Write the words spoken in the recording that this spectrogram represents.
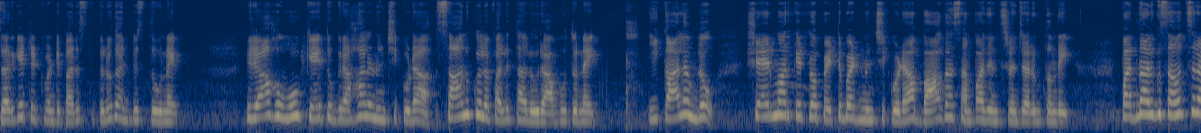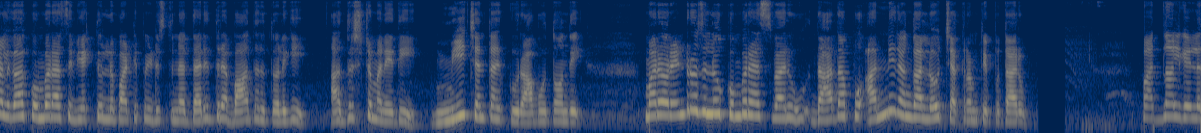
జరిగేటటువంటి పరిస్థితులు కనిపిస్తూ ఉన్నాయి రాహువు కేతు గ్రహాల నుంచి కూడా సానుకూల ఫలితాలు రాబోతున్నాయి. ఈ కాలంలో షేర్ మార్కెట్లో పెట్టుబడి నుంచి కూడా బాగా సంపాదించడం జరుగుతుంది. పద్నాలుగు సంవత్సరాలుగా కుంభరాశి వ్యక్తులను పట్టి పీడిస్తున్న దరిద్ర బాధలు తొలగి అదృష్టం అనేది మీ చెంతకు రాబోతోంది. మరో రెండు రోజుల్లో కుంభరాశి వారు దాదాపు అన్ని రంగాల్లో చక్రం తిప్పుతారు. పద్నాలుగేళ్ళ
